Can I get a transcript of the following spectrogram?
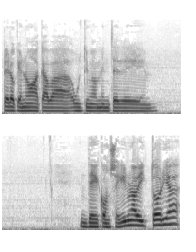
pero que no acaba últimamente de, de conseguir una victoria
